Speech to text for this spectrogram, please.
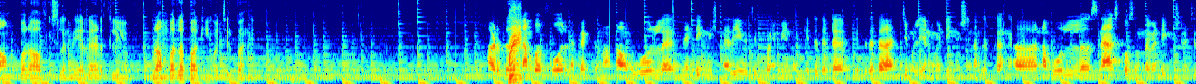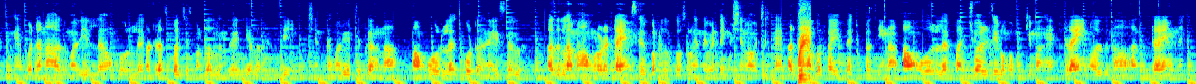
அவங்க போகிற ஆஃபீஸ்லேருந்து எல்லா இடத்துலையும் ஒரு அம்பர்லா பார்க்கிங் வச்சுருப்பாங்க. அடுத்தது நம்பர் ஃபோர் எஃபெக்ட்னா அவங்க ஊர்ல வெண்டிங் மிஷின் நிறைய வச்சிருப்பாங்க. மீன் கிட்டத்தட்ட கிட்டத்தட்ட அஞ்சு மில்லியன் வெண்டிங் மிஷின் அங்கே இருக்காங்க நம்ம ஊர்ல ஸ்நாக்ஸ் கோசம் தான் வெண்டிங் மிஷின் வச்சிருக்காங்க பட் ஆனால் அது மாதிரி இல்லை. அவங்க ஊர்ல ட்ரெஸ் பர்ச்சேஸ் பண்றதுலேருந்து எல்லாமே வெண்டிங் மிஷின் இந்த மாதிரி வச்சிருக்காங்கன்னா அவங்க ஊர்ல கூட்ட நெரிசல் அது இல்லாம அவங்களோட டைம் சேவ் பண்ணுறதுக்கோசரம் இந்த வெண்டிங் மிஷின்லாம் வச்சிருக்காங்க. அடுத்து நம்பர் ஃபைவ் ஃபேக்ட் பார்த்தீங்கன்னா அவங்க ஊர்ல பஞ்சுவாலிட்டி ரொம்ப முக்கியமாங்க. ட்ரெயின் வருதுன்னா அந்த ட்ரெயினுக்கு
